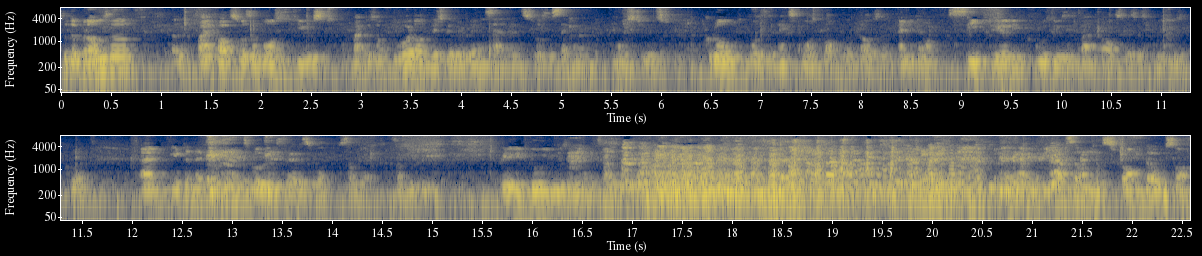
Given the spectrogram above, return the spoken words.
So the browser, uh, Firefox was the most used. Microsoft Word, on which they were doing assignments, was the second most used. Chrome was the next most popular browser, and you cannot see clearly who's using Firefox versus who's using Chrome. And Internet, Internet Explorer is there as well somewhere. Some people really do use Internet Explorer. and we have some strong doubts on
